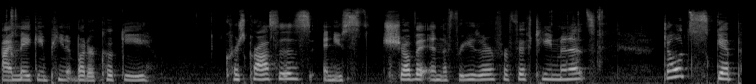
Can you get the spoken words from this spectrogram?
I'm making peanut butter cookie crisscrosses, and you shove it in the freezer for 15 minutes. Don't skip.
